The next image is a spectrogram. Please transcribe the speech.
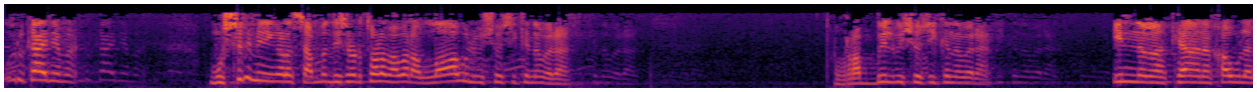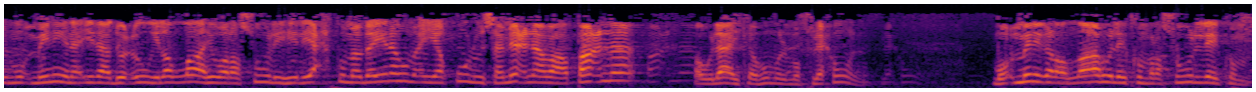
ഒരു കാര്യമാണ് മുസ്ലിമീങ്ങളെ സംബന്ധിച്ചിടത്തോളം അവർ അള്ളാഹുൽ വിശ്വസിക്കുന്നവരാണ് റബ്ബിൽ വിശ്വസിക്കുന്നവരാണ് إنما كان قول المؤمنين إذا دعوا إلى الله ورسوله ليحكم بينهم أن يقولوا سمعنا وأطعنا ഔലായിക്ക ഹുമുൽ മുഫ്ലഹൂൻ മുഅ്മിനുകൾ അള്ളാഹുലേക്കും റസൂലിലേക്കും.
